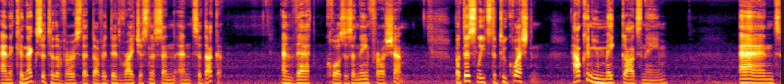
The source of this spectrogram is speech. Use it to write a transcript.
and it connects it to the verse that David did righteousness and, and tzedakah. And that causes a name for Hashem. But this leads to two questions how can you make God's name? And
